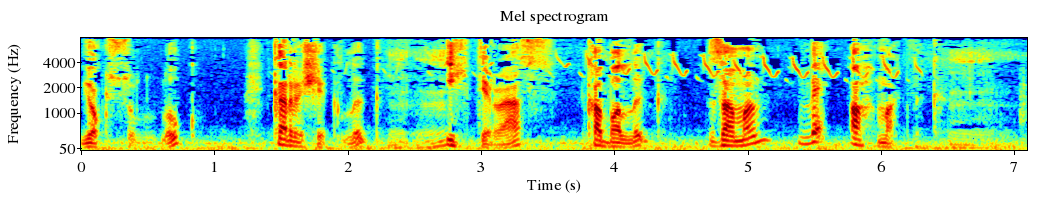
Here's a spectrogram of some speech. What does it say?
Yoksulluk, karışıklık, hı. ihtiras, kabalık, zaman ve ahmaklık. Hmm.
